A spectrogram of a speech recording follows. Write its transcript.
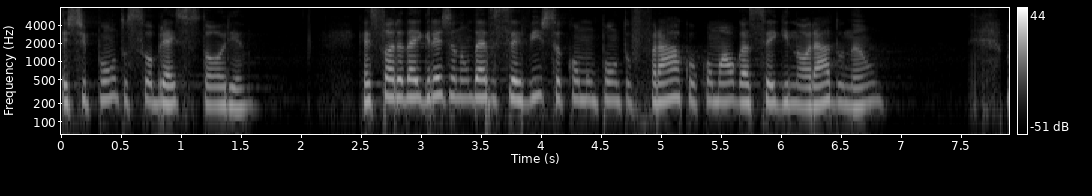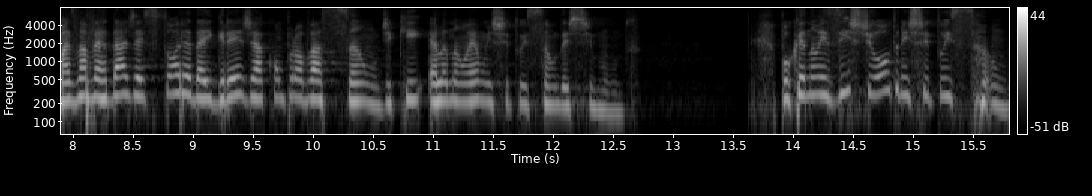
este ponto sobre a história. A história da igreja não deve ser vista como um ponto fraco, como algo a ser ignorado, não. Mas, na verdade, a história da igreja é a comprovação de que ela não é uma instituição deste mundo. Porque não existe outra instituição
